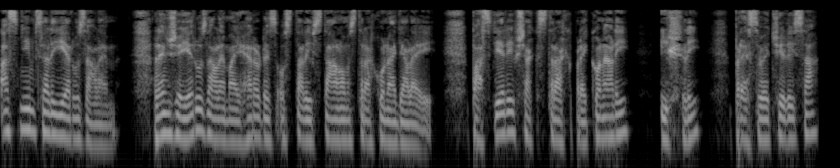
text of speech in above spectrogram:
a s ním celý Jeruzalem. Lenže Jeruzalem aj Herodes ostali v stálom strachu naďalej. Pastieri však strach prekonali, išli, presvedčili sa,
